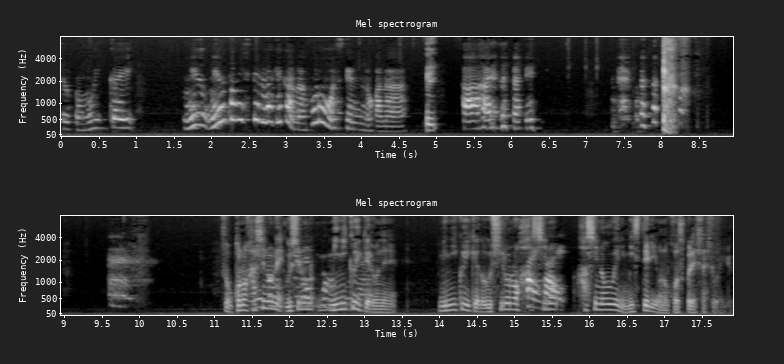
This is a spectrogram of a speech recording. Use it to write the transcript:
ちょっともう一回ミュミュートにしてるだけかな？フォローはしてんのかな？えいあはいはいはい。そう、この橋のね、後ろの、見にくいけどね、見にくいけど、後ろの橋の、はいはい橋の上にミステリオのコスプレした人がいる。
